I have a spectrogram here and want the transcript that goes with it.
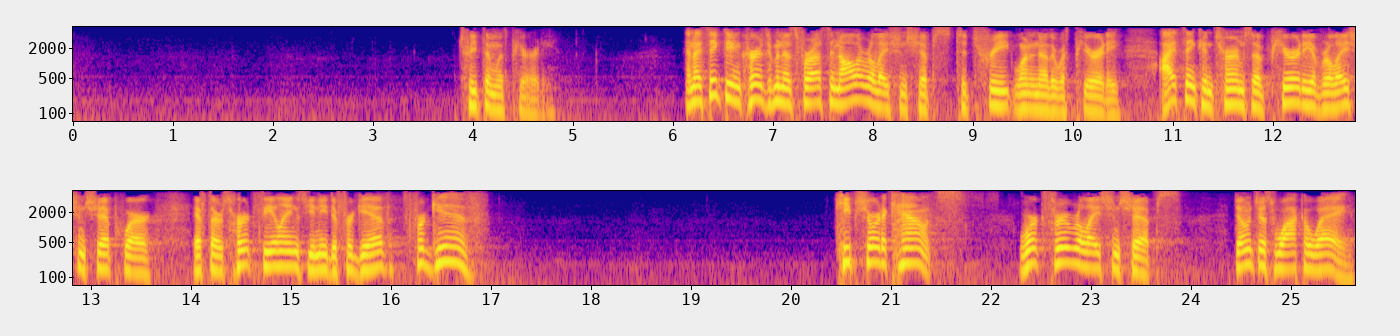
Treat them with purity. And I think the encouragement is for us in all our relationships to treat one another with purity. I think in terms of purity of relationship, where if there's hurt feelings, you need to forgive, forgive. Keep short accounts. Work through relationships. Don't just walk away.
